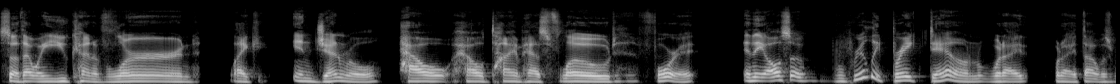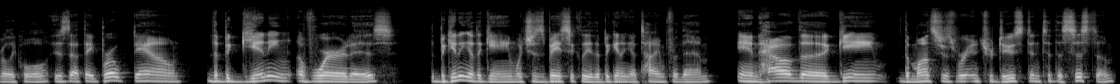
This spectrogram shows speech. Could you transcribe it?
So that way you kind of learn like in general how how time has flowed for it. And they also really break down what I what I thought was really cool is that they broke down the beginning of where it is, the beginning of the game, which is basically the beginning of time for them, and how the game, the monsters were introduced into the system,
